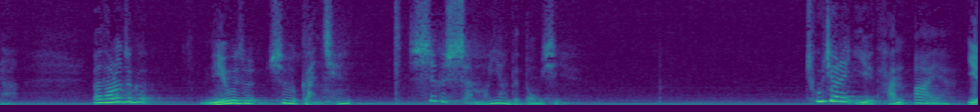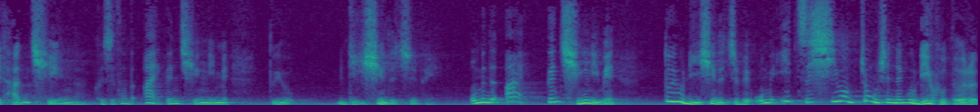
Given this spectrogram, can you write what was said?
啊，要讨论这个，你会说是不是感情？是个什么样的东西？出家人也谈爱啊，也谈情啊。可是他的爱跟情里面都有理性的支配。我们的爱跟情里面都有理性的支配。我们一直希望众生能够离苦得乐。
